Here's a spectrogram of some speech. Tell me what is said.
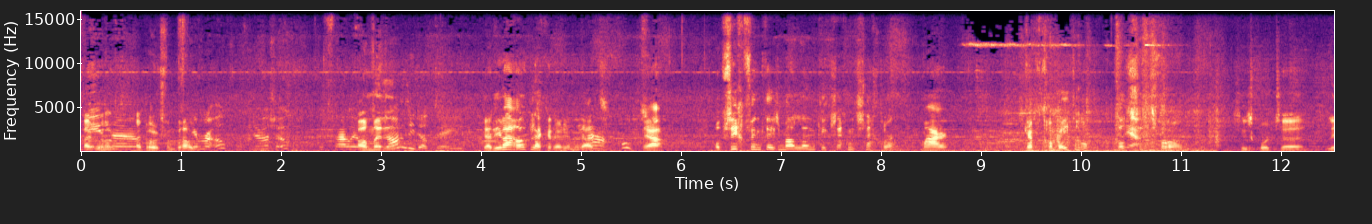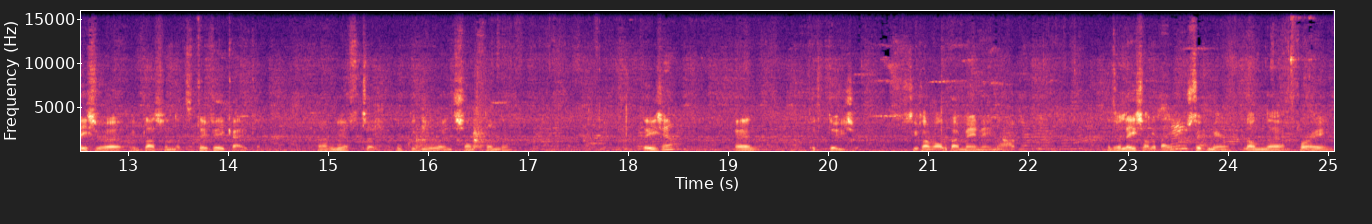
Hij brood, brood van brood. Ja, maar ook, er was ook een vrouw in oh, Rotterdam die dat deed. Ja, die waren ook lekkerder inderdaad. Ja, goed. Ja. Op zich vind ik deze Madeleine Kiks echt niet slecht hoor. Maar ik heb het gewoon beter op. Dat is het vooral. Sinds kort uh, lezen we in plaats van dat we tv kijken. We hebben nu even twee boeken die we interessant vonden. Deze en deze. Dus die gaan we allebei meenemen. Want we lezen allebei een stuk meer dan uh, voorheen.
